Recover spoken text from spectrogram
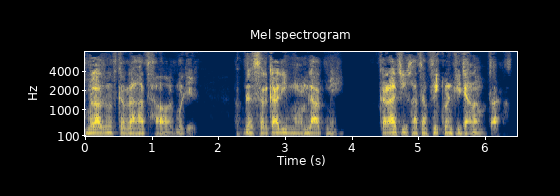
ملازمت کر رہا تھا اور مجھے اپنے سرکاری معاملات میں کراچی خاصا فریکوینٹلی جانا ہوتا تھا۔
